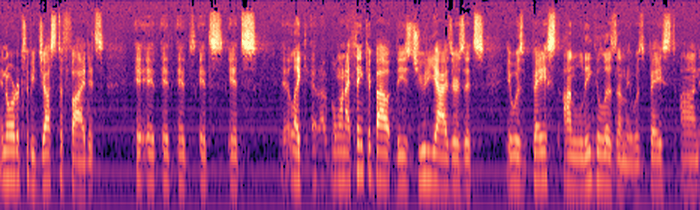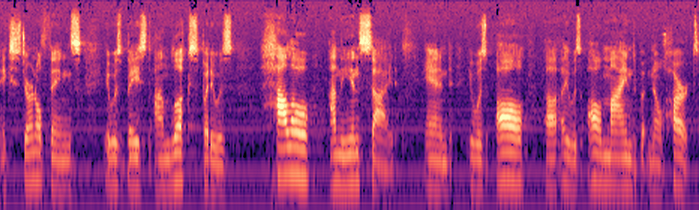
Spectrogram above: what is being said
in order to be justified. It's, it, it, it, it's, it's, it's like uh, when I think about these Judaizers, it's, it was based on legalism. It was based on external things. It was based on looks, but it was hollow on the inside. And it was all, uh, it was all mind but no heart.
